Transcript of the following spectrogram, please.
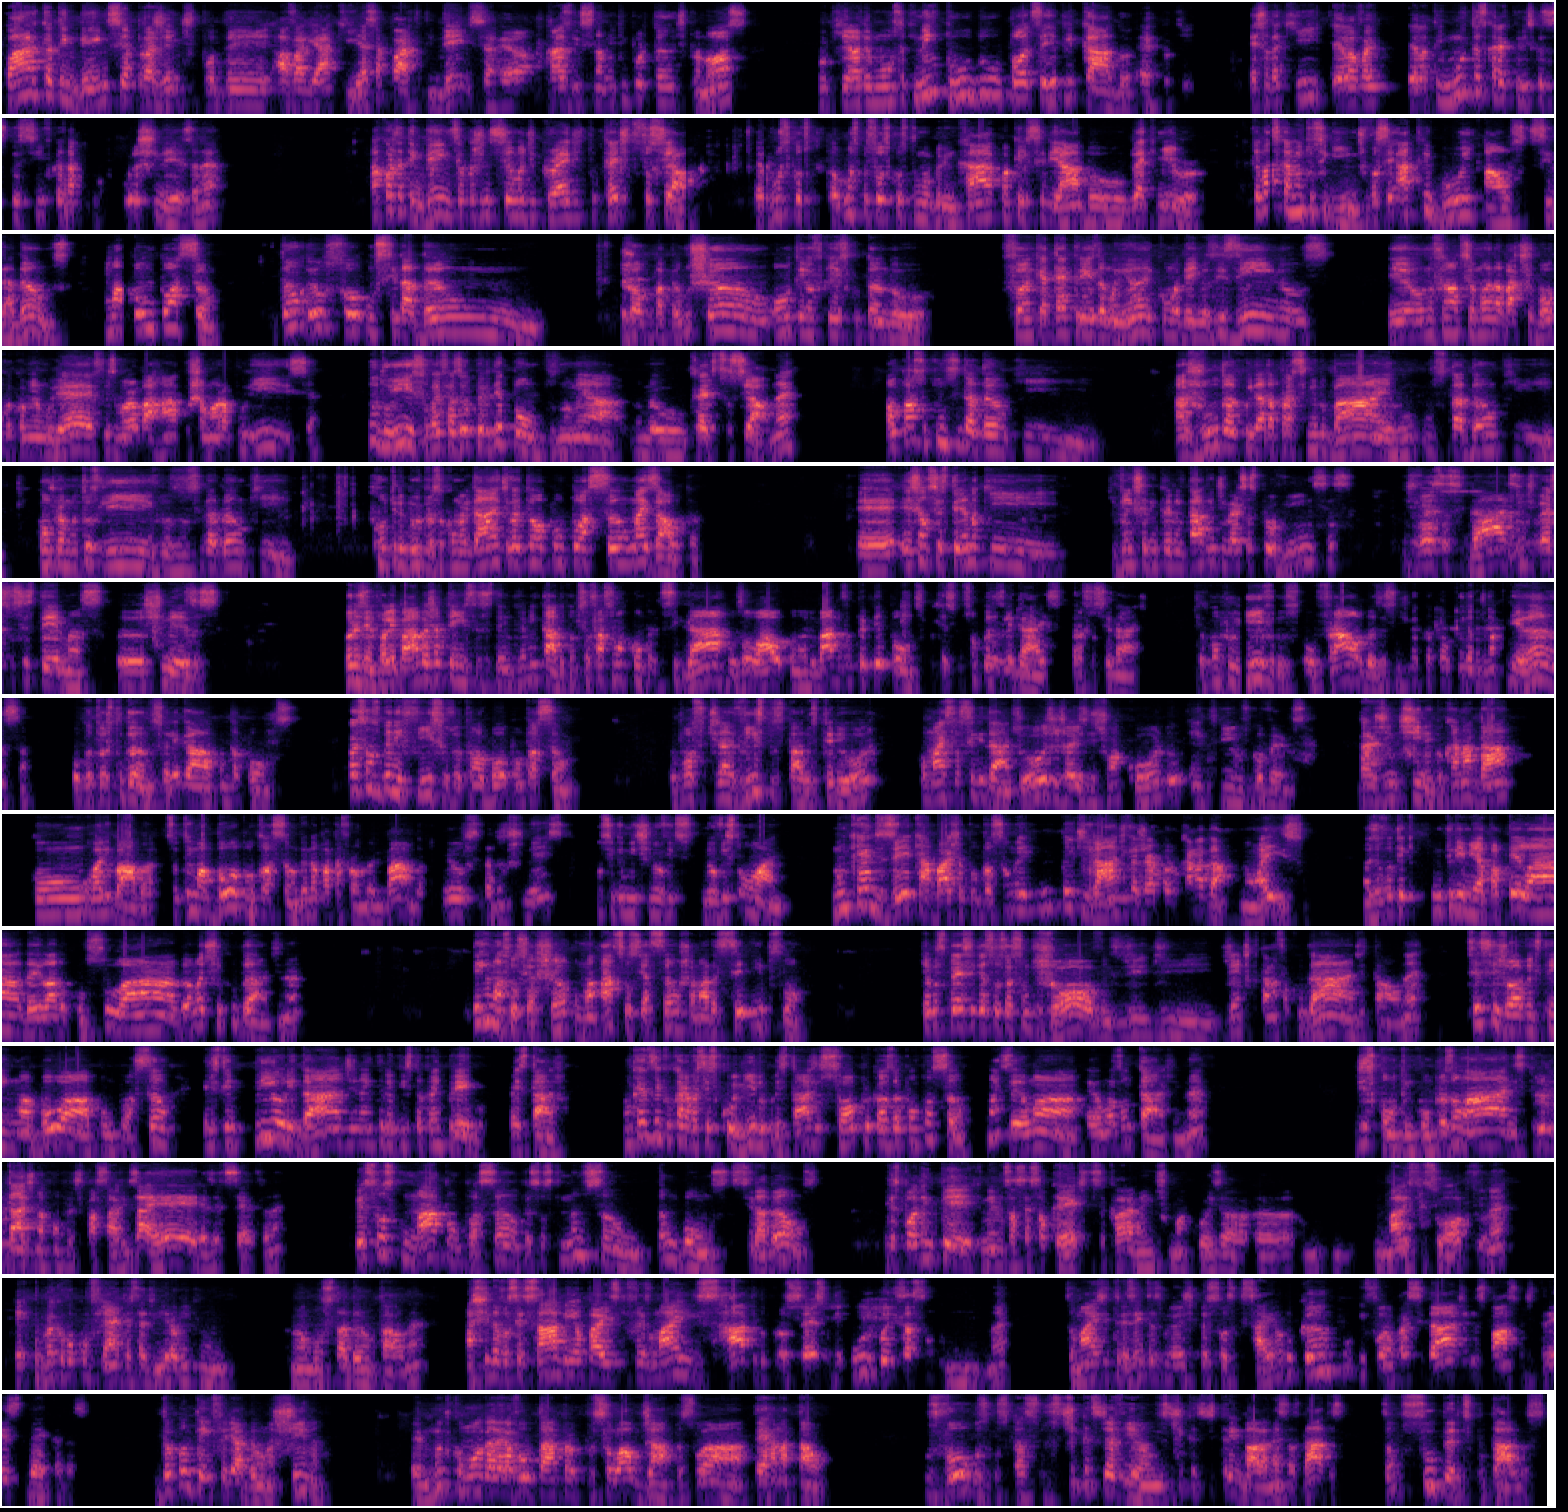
Quarta tendência para a gente poder avaliar aqui, essa quarta tendência é um caso de ensinamento importante para nós, porque ela demonstra que nem tudo pode ser replicado. É porque essa daqui, ela, vai, ela tem muitas características específicas da cultura chinesa, né? A quarta tendência é o que a gente chama de crédito, crédito social. Algumas, algumas pessoas costumam brincar com aquele seriado Black Mirror, é basicamente o seguinte, você atribui aos cidadãos uma pontuação. Então, eu sou um cidadão, jogo papel no chão, ontem eu fiquei escutando funk até três da manhã, incomodei meus vizinhos, eu no final de semana bati boca com a minha mulher, fiz o maior barraco, chamaram a polícia. Tudo isso vai fazer eu perder pontos no, minha, no meu crédito social, né? Ao passo que um cidadão que ajuda a cuidar da pracinha do bairro, um cidadão que compra muitos livros, um cidadão que contribui para a comunidade vai ter uma pontuação mais alta. É, esse é um sistema que, que, vem sendo implementado em diversas províncias, em diversas cidades, em diversos sistemas uh, chineses. Por exemplo, a Alibaba já tem esse sistema implementado. Quando você faz uma compra de cigarros ou álcool na Alibaba, você perder pontos, porque isso são coisas legais para a sociedade. Se eu compro livros ou fraldas, isso significa que eu estou cuidando de uma criança, ou que eu estou estudando, isso é legal, conta pontos. Quais são os benefícios de ter uma boa pontuação? Eu posso tirar vistos para o exterior com mais facilidade. Hoje já existe um acordo entre os governos da Argentina e do Canadá com o Alibaba. Se eu tenho uma boa pontuação dentro da plataforma do Alibaba, eu, cidadão chinês, consigo emitir meu visto, meu visto online. Não quer dizer que a baixa pontuação me impedirá de viajar para o Canadá. Não é isso. Mas eu vou ter que imprimir a papelada, ir lá no consulado, é uma dificuldade, né? Tem uma associação, uma associação chamada CY, é uma espécie de associação de jovens, de, de gente que está na faculdade e tal, né? Se esses jovens têm uma boa pontuação, eles têm prioridade na entrevista para emprego, para estágio. Não quer dizer que o cara vai ser escolhido para estágio só por causa da pontuação, mas é uma, é uma vantagem, né? Desconto em compras online, prioridade na compra de passagens aéreas, etc. Né? Pessoas com má pontuação, pessoas que não são tão bons cidadãos, eles podem ter menos acesso ao crédito, isso é claramente uma coisa, uh, um malefício óbvio, né? E como é que eu vou confiar que essa dinheiro alguém não é um bom cidadão tal, né? A China, vocês sabem, é o país que fez mais rápido o processo de urbanização do mundo, né? São mais de 300 milhões de pessoas que saíram do campo e foram para a cidade no espaço de três décadas. Então, quando tem feriadão na China, é muito comum a galera voltar para o seu já, para sua terra natal. Os voos, os, os tickets de avião, os tickets de trem bala nessas datas são super disputados.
